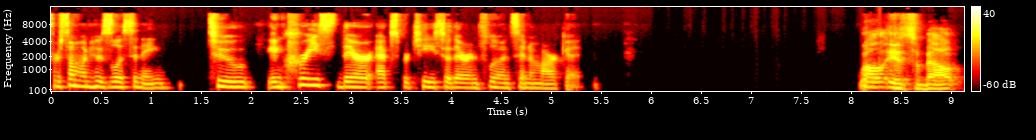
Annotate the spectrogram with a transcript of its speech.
for someone who's listening to increase their expertise or their influence in a market? Well, it's about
